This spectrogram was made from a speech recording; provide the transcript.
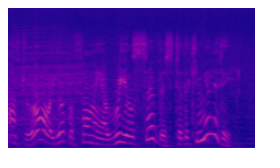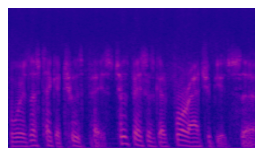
After all, you're performing a real service to the community. Whereas, let's take a toothpaste. Toothpaste has got four attributes uh,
